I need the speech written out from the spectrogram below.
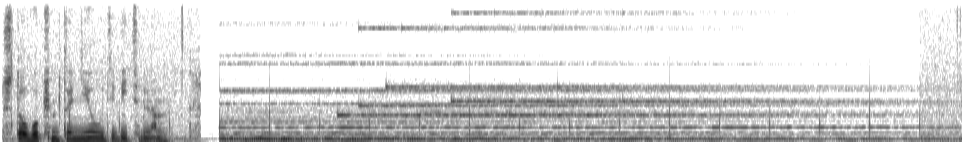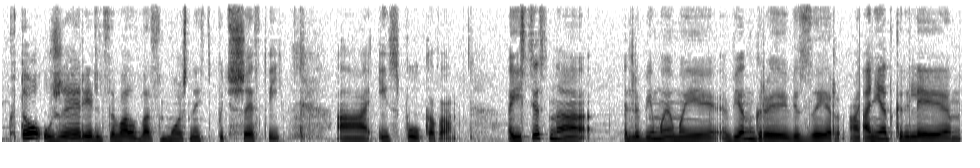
что, в общем-то, неудивительно. Кто уже реализовал возможность путешествий а, из Пулково? Естественно, любимые мои венгры, Визер, они открыли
